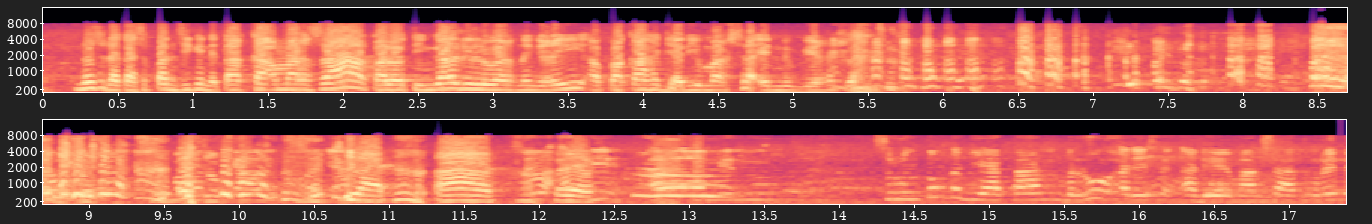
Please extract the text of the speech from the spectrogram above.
no sudah kasepan sih kita Kak Marsa kalau tinggal di luar negeri apakah jadi Marsa Ya, ah, Nah, ya. asli alamin seruntung kegiatan baru ada ada Marsa Turit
